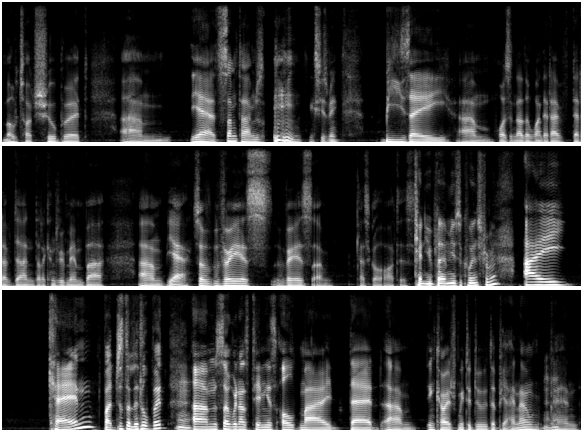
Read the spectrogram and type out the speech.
Mozart, Schubert. Um, yeah, sometimes, excuse me, Bizet um, was another one that I've that I've done that I can remember. Um, yeah, so various various um, classical artists. Can you play a musical instrument? I can, but just a little bit. Mm. Um, so when I was ten years old, my dad um, encouraged me to do the piano, Mhm. and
